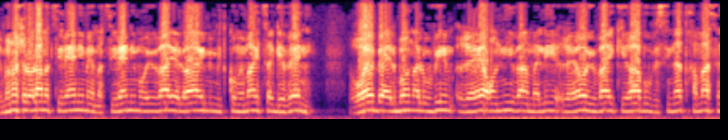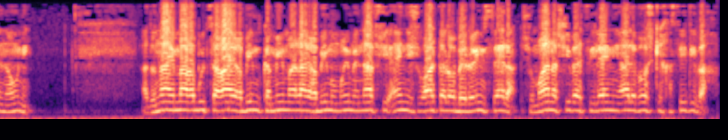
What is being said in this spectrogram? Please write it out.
ריבונו של עולם הצילני מהם, הצילני מאויבי אלוהי, ממתקוממי צגבני. רואה בעלבון עלובים, ראה עוני ועמלי, ראה אויבי כי רבו, ושנאת חמאס שנאוני. אדוני מה רבו צרי, רבים קמים עלי, רבים אומרים לנפשי, אין ישועתה לו באלוהים סלע. שומרה נפשי והצילני, אל אבוש כי חסיתי בך.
